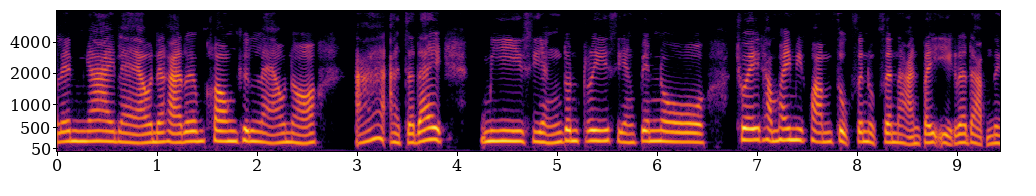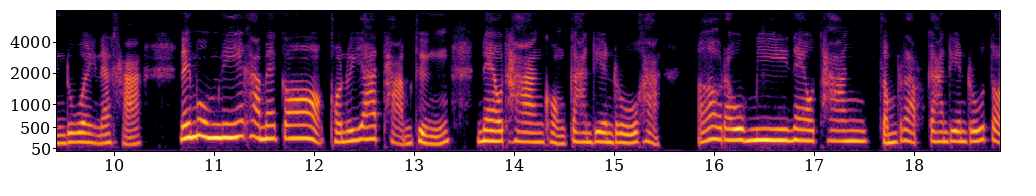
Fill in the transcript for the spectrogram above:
เล่นง่ายแล้วนะคะ เริ่มคล่องขึ้นแล้วเนาะอ่าอาจจะได้มีเสียงดนตรีเสียงเปียโน ช่วยทำให้มีความสุขสนุกสนานไปอีกระดับหนึ่งด้วยนะคะ ในมุมนี้ค่ะแม่ก็ขออนุญาตถามถึงแนวทางของการเรียนรู้ค่ะ เออเรามีแนวทางสำหรับการเรียนรู้ต่อ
